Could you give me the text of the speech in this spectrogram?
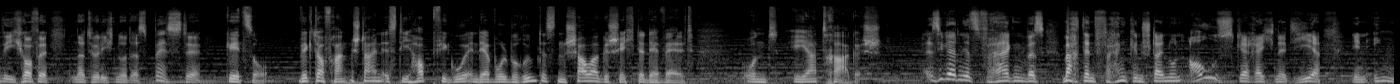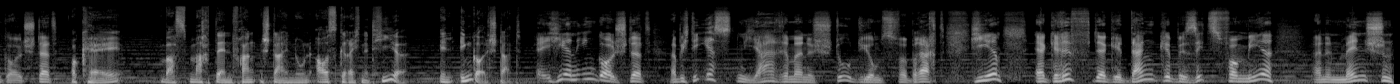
Wie ich hoffe, natürlich nur das Beste. Geht so. Viktor Frankenstein ist die Hauptfigur in der wohl berühmtesten Schauergeschichte der Welt. Und eher tragisch. Sie werden jetzt fragen, was macht denn Frankenstein nun ausgerechnet hier in Ingolstadt? Okay, was macht denn Frankenstein nun ausgerechnet hier? In Ingolstadt. Hier in Ingolstadt habe ich die ersten Jahre meines Studiums verbracht. Hier ergriff der Gedanke Besitz von mir, einen Menschen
